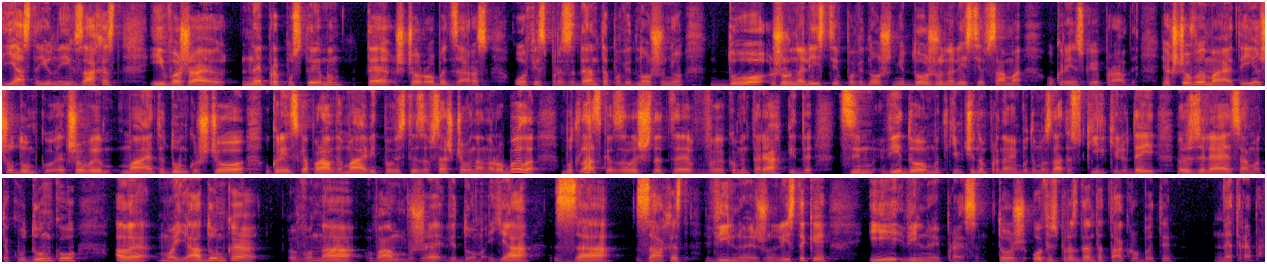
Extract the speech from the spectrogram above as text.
я стаю на їх захист і вважаю неприпустимим те, що робить зараз офіс президента по відношенню до журналістів, по відношенню до журналістів саме української правди. Якщо ви маєте іншу думку, якщо ви маєте думку, що українська правда має відповісти за все, що вона наробила, будь ласка, залиште це в коментарях під цим відео. Ми таким чином принаймні будемо знати, скільки людей розділяє саме таку думку. Але моя думка вона вам вже відома. Я за захист вільної журналістики і вільної преси. Тож офіс президента так робити не треба.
